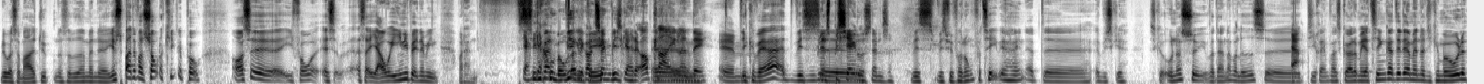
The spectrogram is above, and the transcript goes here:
løber så meget i dybden og så videre. Men øh, jeg synes bare, det var sjovt at kigge lidt på. Også øh, i forhold... Altså, altså, jeg er jo enig, Benjamin. Hvordan jeg, jeg kunne virkelig godt tænke, at vi skal have det opklaret øh, en eller anden dag. Øhm, det kan være, at hvis... Det bliver en specialudsendelse. Øh, hvis, hvis vi får nogen fra tv herinde, at, øh, at vi skal skal undersøge, hvordan og hvorledes øh, ja. de rent faktisk gør det. Men jeg tænker, det der med, når de kan måle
